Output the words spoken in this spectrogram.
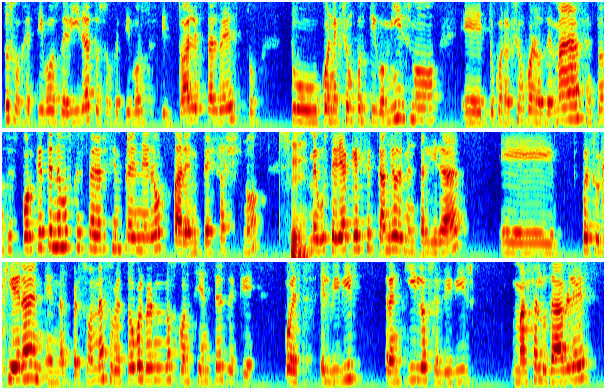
tus objetivos de vida, tus objetivos espirituales tal vez, tu, tu conexión contigo mismo, eh, tu conexión con los demás. Entonces, ¿por qué tenemos que esperar siempre enero para empezar, no? Sí. Me gustaría que ese cambio de mentalidad eh, pues surgiera en, las personas, sobre todo volvernos conscientes de que pues el vivir tranquilos, el vivir más saludables,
